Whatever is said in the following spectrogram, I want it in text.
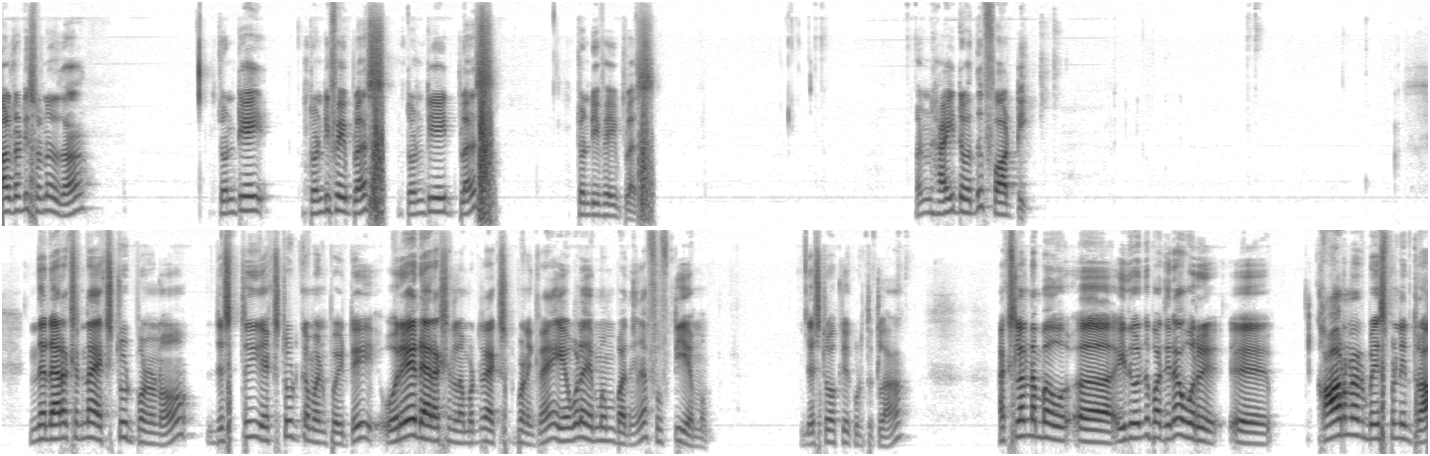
ஆல்ரெடி சொன்னது தான் twenty eight twenty five plus twenty eight plus twenty five plus and height வந்து ஃபார்ட்டி இந்த டைரக்ஷன் தான் எக்ஸ்ட்ரூட் பண்ணணும். ஜஸ்ட்டு எக்ஸ்ட்ரூட் கமெண்ட் போயிட்டு ஒரே டேரக்ஷனில் மட்டும் எக்ஸ்ட்ரூட் பண்ணிக்கிறேன். எவ்வளோ எம்எம் பார்த்தீங்கன்னா ஃபிஃப்டி எம்எம் ஜஸ்ட் ஓகே கொடுத்துக்கலாம். ஆக்சுவலாக நம்ம இது வந்து பார்த்தீங்கன்னா ஒரு கார்னர் பேஸ் பண்ணி ட்ரா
